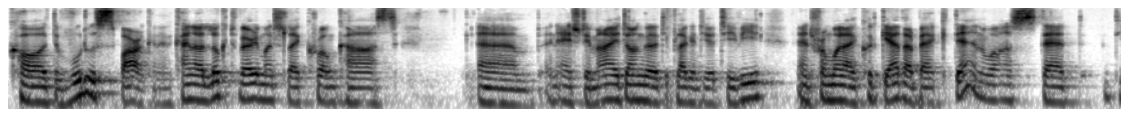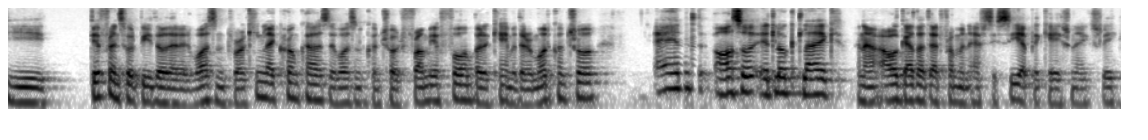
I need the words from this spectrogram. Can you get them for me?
called the Vudu Spark, and it kind of looked very much like Chromecast, um, an HDMI dongle that you plug into your TV. And from what I could gather back then was that the difference would be though that it wasn't working like Chromecast, it wasn't controlled from your phone, but it came with a remote control. And also, it looked like, and I all gathered that from an FCC application actually,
